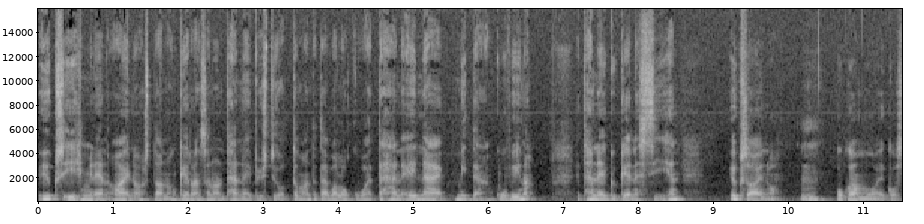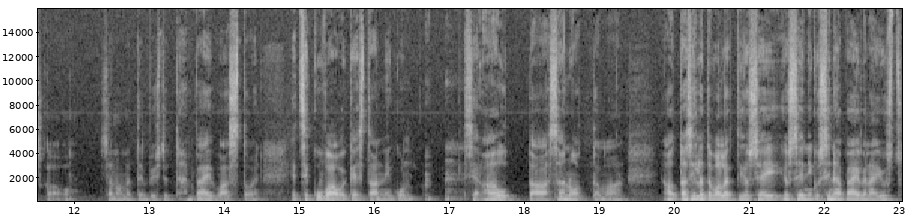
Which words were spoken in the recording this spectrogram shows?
yksi ihminen ainoastaan on kerran sanonut, että hän ei pysty ottamaan tätä valokuvaa, että hän ei näe mitään kuvina, että hän ei kykene siihen. Yksi ainoa. Mm. Kukaan muu ei koskaan ole sanonut, että en pysty tähän päinvastoin. Että se kuva oikeastaan niin kuin, se auttaa sanottamaan – auttaa sillä tavalla, että jos ei, jos ei niin sinä päivänä just,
